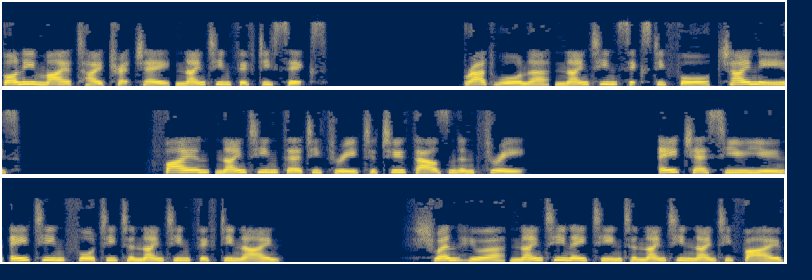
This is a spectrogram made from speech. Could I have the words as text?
Bonnie Maya Taitreche 1956 Brad Warner 1964 Chinese. Fian 1933 to 2003 HSU Yun 1840 to 1959 Xuanhua 1918 to 1995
